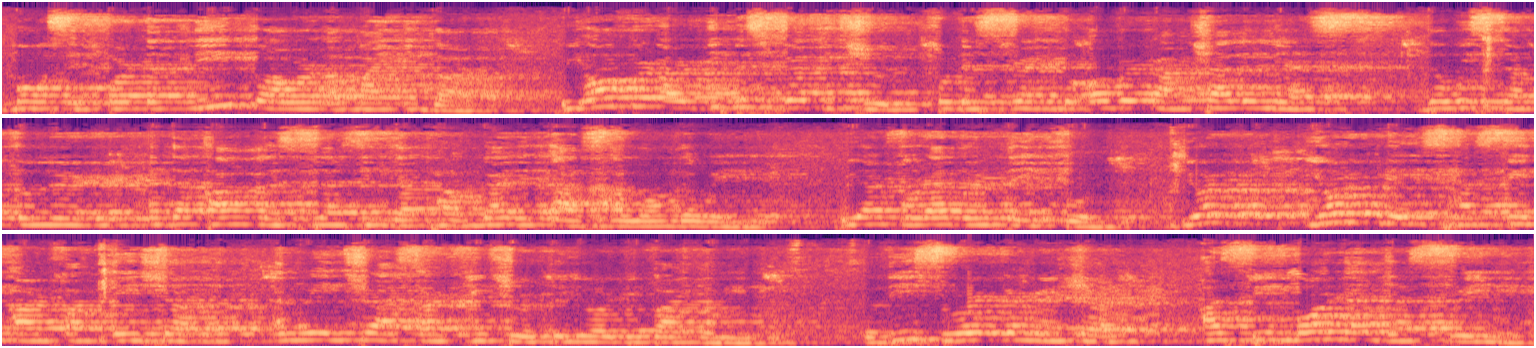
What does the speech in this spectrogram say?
Most importantly, to our Almighty God, we offer our deepest gratitude for the strength to overcome challenges, the wisdom to learn, and the countless blessings that have guided us along the way. We are forever thankful. Your, your grace has been our foundation, and we entrust our future to your divine will. This work immersion has been more than just training.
